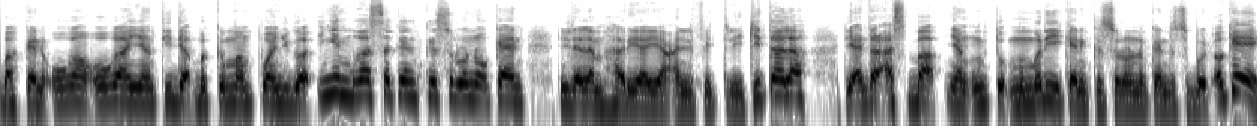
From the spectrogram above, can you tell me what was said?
bahkan orang-orang orang yang tidak berkemampuan juga ingin merasakan keseronokan di dalam Hari Raya Aidilfitri. Kita lah di antara asbab yang untuk memberikan keseronokan tersebut. Okey,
